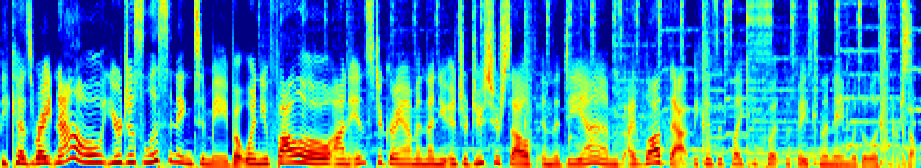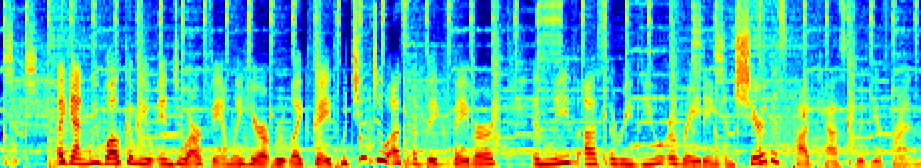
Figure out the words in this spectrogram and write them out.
because right now you're just listening to me. But when you follow on Instagram and then you introduce yourself in the DMs, I love that because it's like you put the face and the name with the listener. So, again, we welcome you into our family here at Rootlike Faith. Would you do us a big favor and leave us a review or rating and share this podcast with your friends?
